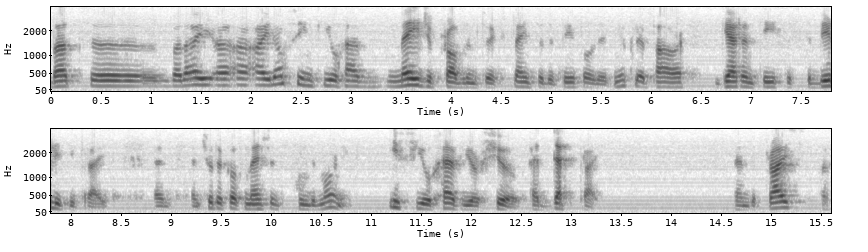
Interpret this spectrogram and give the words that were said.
But, uh, but I, I, I, don't think you have major problem to explain to the people that nuclear power guarantees a stability price. And, and Chudakov mentioned in the morning, if you have your fuel at that price, and the price of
